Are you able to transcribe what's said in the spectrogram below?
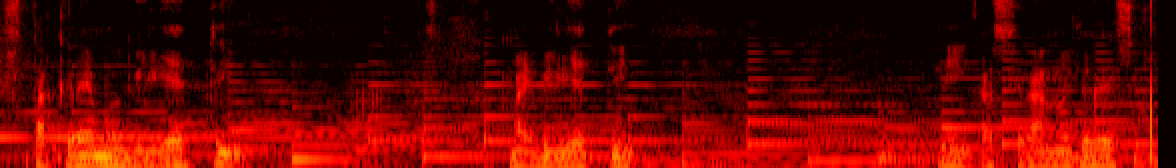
staccheremo i biglietti, ma i biglietti li incasseranno i tedeschi.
